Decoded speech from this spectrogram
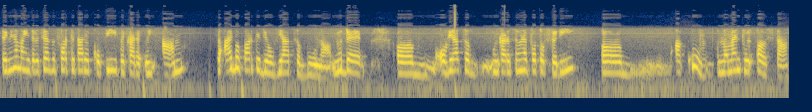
pe mine mă interesează foarte tare copiii pe care îi am să aibă parte de o viață bună, nu de uh, o viață în care să nu le pot oferi uh, acum, în momentul ăsta,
